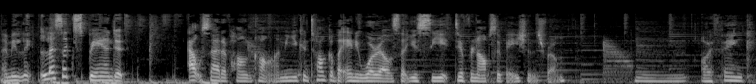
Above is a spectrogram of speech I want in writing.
I mean, like, let's expand it outside of Hong Kong. I mean, you can talk about anywhere else that you see different observations from. Hmm, I think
